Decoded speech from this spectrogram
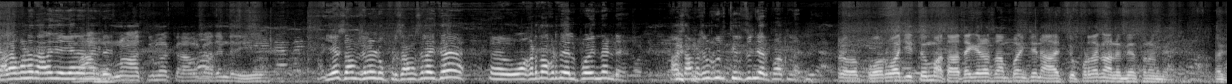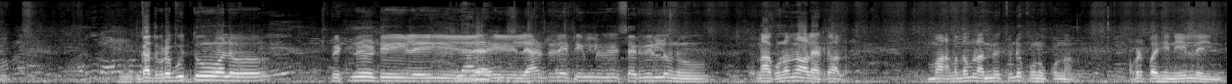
ఎలా ఉన్నది అలా చేయాలండి అయ్యే సమస్యలు అండి ఇప్పుడు సమస్యలు అయితే ఒకటిదొకటి వెళ్ళిపోయిందండి. ఆ సమస్యల గురించి తిరుగుతుంది సరిపోతున్నాయి పూర్వజిత్తం మా తాతయ్య గారు సంపాదించిన ఆస్తి ఇప్పటిదాకా అనుభవిస్తున్నాం మేము. అది. గత ప్రభుత్వం వాళ్ళు ఈ ల్యాండ్ రేటింగ్ సర్వేల్లోనూ నాకున్నది నాలుగు ఎకరాలు. మా అన్నదమ్ములు అమ్మేస్తుంటే కొనుక్కున్నాను. అప్పుడు పదిహేను ఏళ్ళు అయింది.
